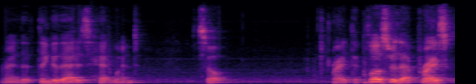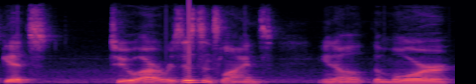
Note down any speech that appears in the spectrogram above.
right? That think of that as headwind. So, right, the closer that price gets to our resistance lines, you know, the more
